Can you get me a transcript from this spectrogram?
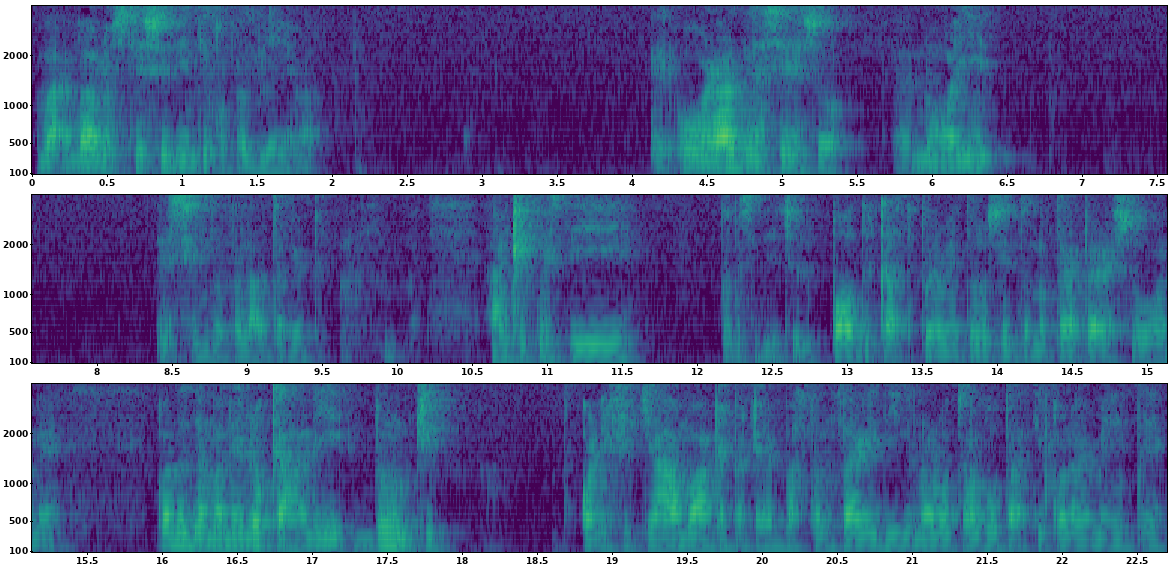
Ma aveva lo stesso identico problema. E ora, nel senso, noi, essendo tra l'altro che anche questi, come si dice, il podcast probabilmente lo sentono tre persone, quando andiamo nei locali non ci qualifichiamo, anche perché è abbastanza ridicolo, non lo trovo particolarmente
